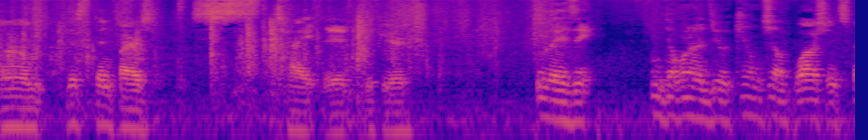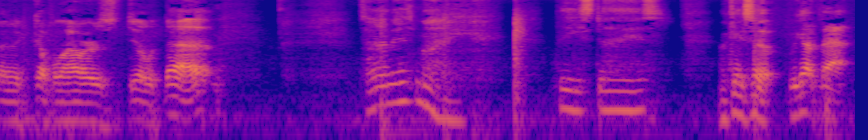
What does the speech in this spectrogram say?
Um, this ThinFire's tight, dude. If you're lazy you don't want to do a kiln shelf wash and spend a couple hours dealing with that. Time is money these days. Okay, so we got that.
